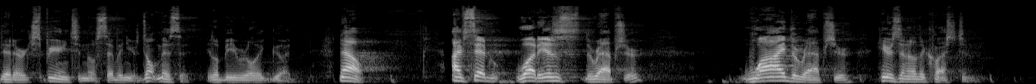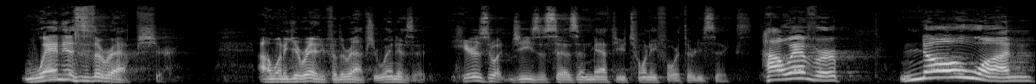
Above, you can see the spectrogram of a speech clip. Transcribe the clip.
that are experiencing those seven years. Don't miss it. It'll be really good. Now, I've said, what is the rapture? Why the rapture? Here's another question. When is the rapture? I want to get ready for the rapture. When is it? Here's what Jesus says in Matthew 24 36. However, no one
